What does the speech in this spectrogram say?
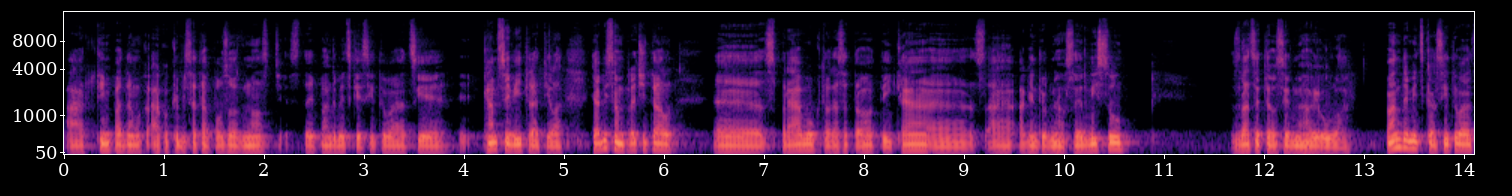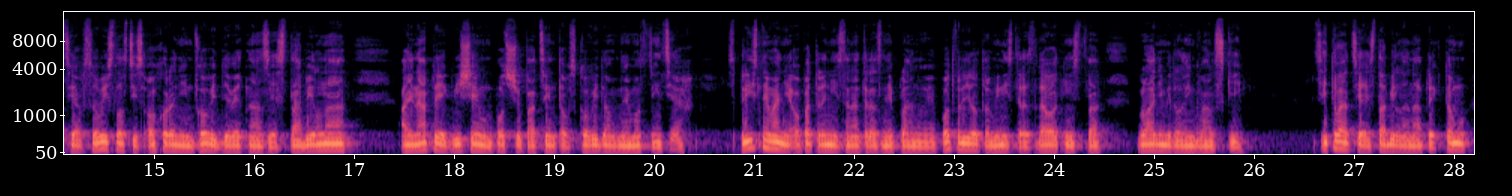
a tým pádom ako keby sa tá pozornosť z tej pandemickej situácie kam si vytratila. Ja by som prečítal E, správu, ktorá sa toho týka e, z agentúrneho servisu z 27. júla. Pandemická situácia v súvislosti s ochorením COVID-19 je stabilná aj napriek vyššiemu počtu pacientov s covidom v nemocniciach. Sprísňovanie opatrení sa na teraz neplánuje, potvrdil to minister zdravotníctva Vladimír Lengvarský. Situácia je stabilná napriek tomu,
